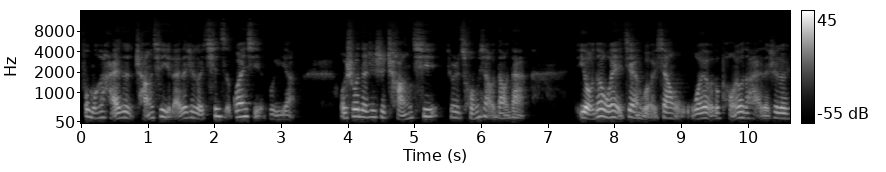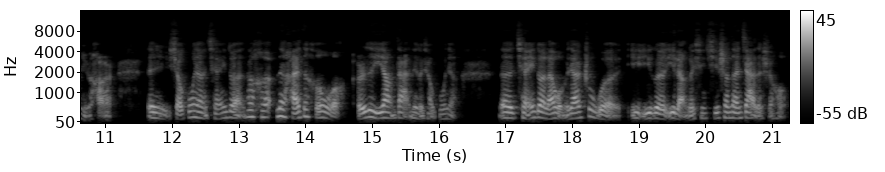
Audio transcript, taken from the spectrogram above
父母和孩子长期以来的这个亲子关系也不一样。我说的这是长期，就是从小到大。有的我也见过，像我有一个朋友的孩子是个女孩儿，那小姑娘前一段，她和那孩子和我儿子一样大，那个小姑娘，呃，前一段来我们家住过一一个一两个星期，圣诞假的时候，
